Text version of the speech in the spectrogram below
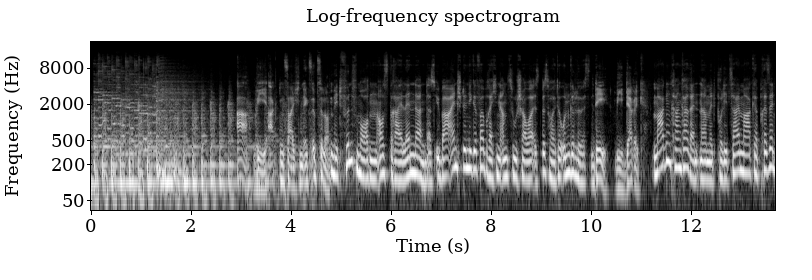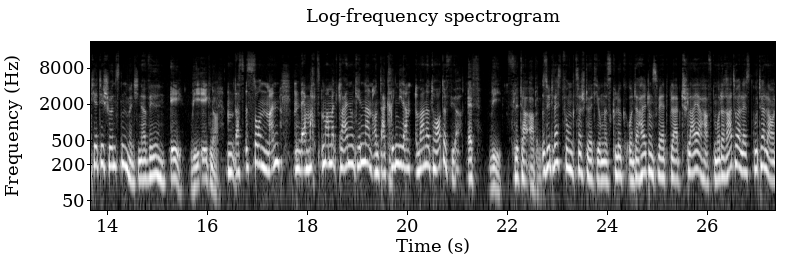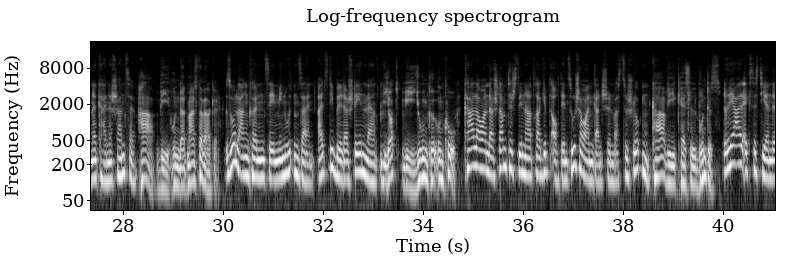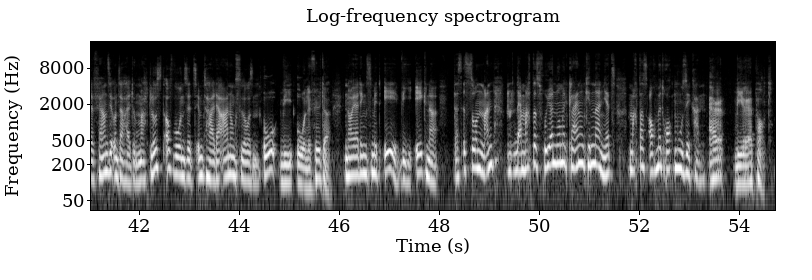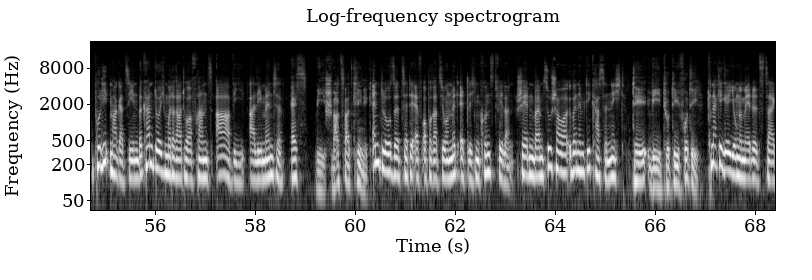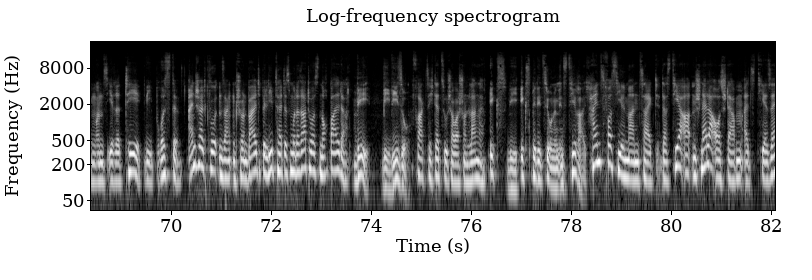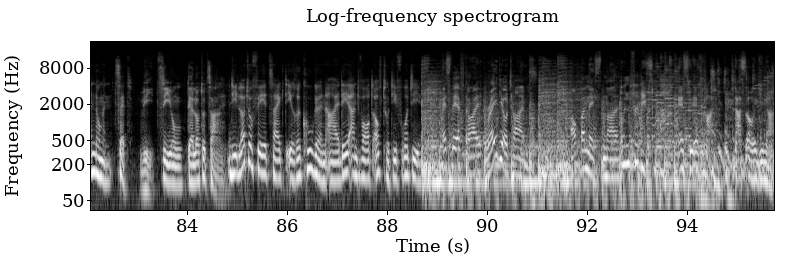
A wie Aktenzeichen XY. Mit fünf Morden aus drei Ländern. Das über einstündige Verbrechen am Zuschauer ist bis heute ungelöst. D wie Derrick. Magenkranker Rentner mit Polizeimarke präsentiert die schönsten Münchner Villen. E wie Egner. Das ist so ein Mann, der macht's immer mit kleinen Kindern und da kriegen die dann immer eine Torte für. F wie Flitterabend. Südwestfunk zerstört junges Glück. Unterhaltungswert bleibt schleierhaft. Moderator lässt guter Laune keine Schanze. H wie 100 Meisterwerke. So lang können zehn Minuten sein, als die Bilder stehen lernten. J wie Junke und Co. Karlauernder Stammtisch Sinatra gibt auch den Zuschauern ganz schön was zu schlucken. K wie Kessel Buntes. Real existierende Fernsehunterhaltung macht Lust auf Wohnsitz im Tal der Ahnungslosen. O wie ohne Filter. Neuerdings mit E wie Egner. Das ist so ein Mann, der macht das früher nur mit kleinen Kindern, jetzt macht das auch mit Rockmusikern. R wie Report. Politmagazin, bekannt durch Moderator Franz A. wie Alimente. S wie Schwarzwaldklinik. Endlose ZDF-Operation mit etlichen Kunstfehlern. Schäden beim Zuschauer übernimmt die Kasse nicht. T wie Tutti Frutti. Knackige junge Mädels zeigen uns ihre T wie Brüste. Einschaltquoten sanken schon bald, Beliebtheit des Moderators noch balder. W wie Wieso? Fragt sich der Zuschauer schon lange. X wie Expeditionen ins Tierreich. Heinz Fossilmann zeigt, dass Tierarten schneller aussterben als Tiersendungen. Z wie Ziehung der Lottozahlen. Die Lottofee zeigt ihre Kugeln. ARD-Antwort auf Tutti Frutti. SWF 3 Radio Times. Auch beim nächsten Mal. Unverwechselbar. SWF 3, das Original.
